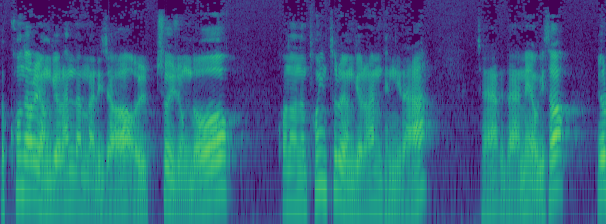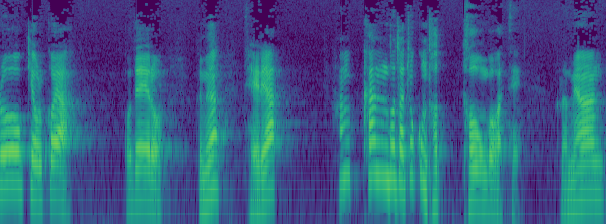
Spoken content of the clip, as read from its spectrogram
그 코너를 연결을 한단 말이죠. 얼추 이 정도 코너는 포인트로 연결을 하면 됩니다. 자, 그 다음에 여기서 이렇게 올 거야. 그대로. 그러면 대략 한 칸보다 조금 더, 더 온 것 같아. 그러면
